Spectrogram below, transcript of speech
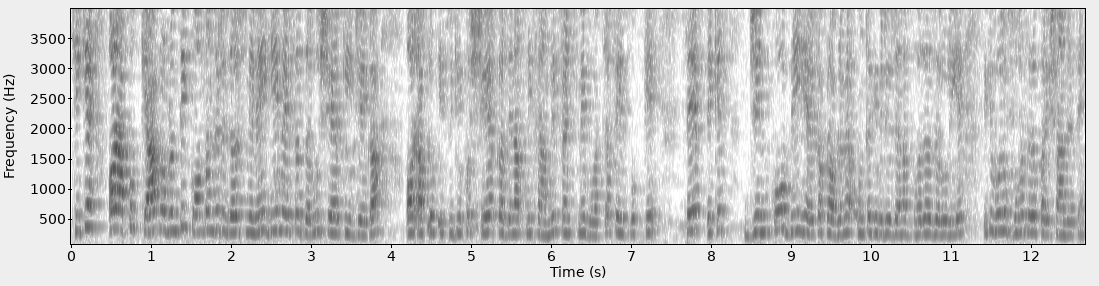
ठीक है? और आपको क्या प्रॉब्लम थी कौन कौन से रिज़ल्ट मिले, ये मेरे साथ ज़रूर शेयर कीजिएगा। और आप लोग इस वीडियो को शेयर कर देना अपनी फैमिली फ्रेंड्स में व्हाट्सएप फेसबुक के से बिकॉज़ जिनको भी हेयर का प्रॉब्लम है उन तक वीडियो जाना बहुत ज़्यादा ज़रूरी है, क्योंकि वो लोग बहुत ज़्यादा परेशान रहते हैं।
